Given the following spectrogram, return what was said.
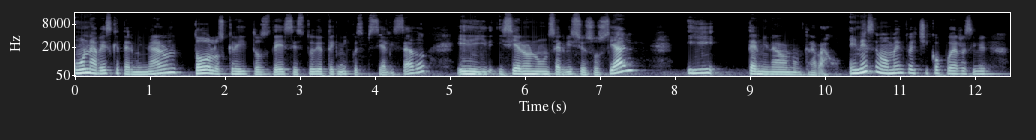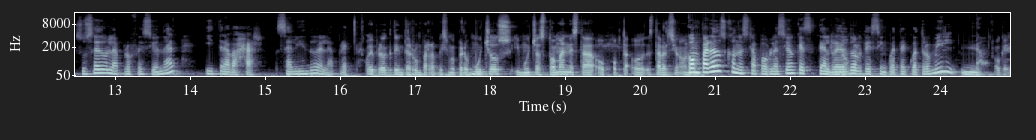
una vez que terminaron todos los créditos de ese estudio técnico especializado y hicieron un servicio social y terminaron un trabajo. En ese momento el chico puede recibir su cédula profesional y trabajar saliendo de la prepa. Oye, perdón que te interrumpa rapidísimo, pero muchos y muchas toman esta, esta versión. Comparados con nuestra población, que es de alrededor de 54 mil, no. Okay.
